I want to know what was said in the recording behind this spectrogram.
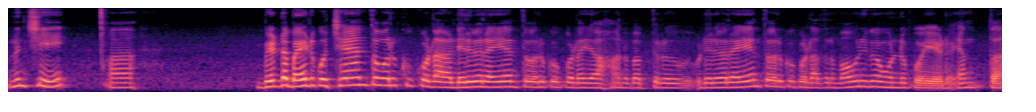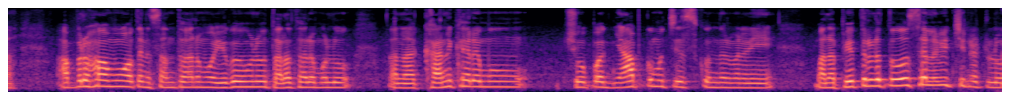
నుంచి బిడ్డ బయటకు వచ్చేంత వరకు కూడా డెలివరీ అయ్యేంత వరకు కూడా యోహాను భక్తుడు డెలివరీ అయ్యేంత వరకు కూడా అతను మౌనిగా ఉండిపోయాడు. ఎంత అబ్రహాము అతని సంతానము యుగములు తరతరములు తన కనికరము చూప జ్ఞాపకము చేసుకుందామని మన పితరులతో సెలవిచ్చినట్లు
